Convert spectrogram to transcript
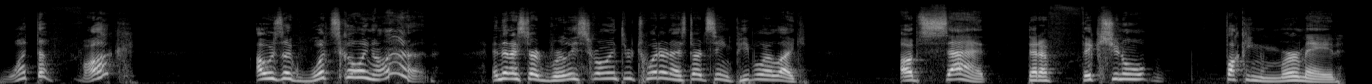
What the fuck? I was like, What's going on? And then I started really scrolling through Twitter and I start seeing people are like upset that a fictional fucking mermaid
